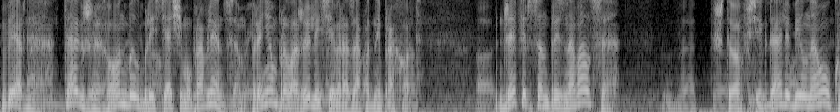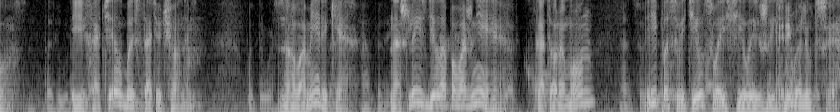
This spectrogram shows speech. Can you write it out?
Верно. Также он был блестящим управленцем. При нем проложили северо-западный проход. Джефферсон признавался, что всегда любил науку и хотел бы стать ученым. Но в Америке нашлись дела поважнее, которым он и посвятил свои силы и жизнь. Революция.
